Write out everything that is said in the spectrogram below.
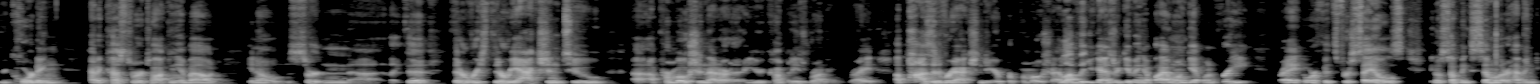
recording had a customer talking about, you know, certain uh, like the their their reaction to a promotion that our, your company's running, right? A positive reaction to your promotion. I love that you guys are giving a buy one get one free, right? Or if it's for sales, you know, something similar, having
